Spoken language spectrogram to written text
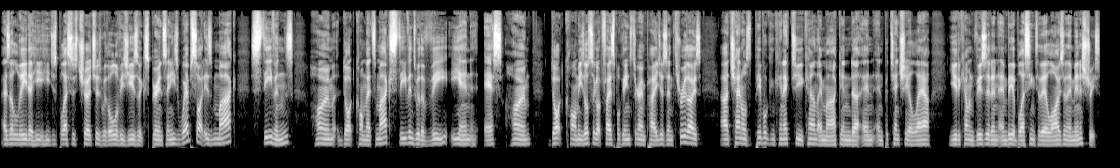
as a leader. He, he just blesses churches with all of his years of experience. And his website is markstevenshome.com. That's Mark Stevens with a V E N S home.com. He's also got Facebook and Instagram pages. And through those uh, channels people can connect to you, can't they, Mark? And uh, and and potentially allow you to come and visit and, and be a blessing to their lives and their ministries.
